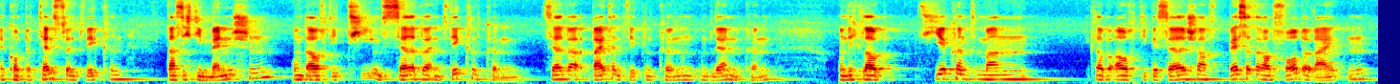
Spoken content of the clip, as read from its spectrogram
eine Kompetenz zu entwickeln, dass sich die Menschen und auch die Teams selber entwickeln können, selber weiterentwickeln können und lernen können. Und ich glaube, hier könnte man, ich glaube auch die Gesellschaft besser darauf vorbereiten,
